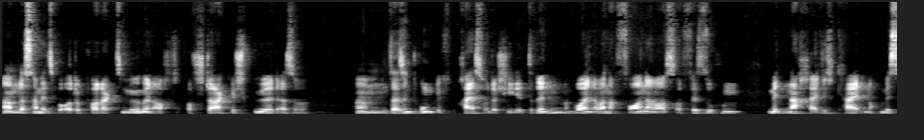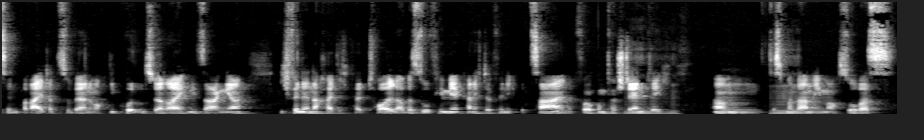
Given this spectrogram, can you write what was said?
Ähm, das haben wir jetzt bei Auto Products Möbeln auch, auch stark gespürt. Also ähm, da sind Preisunterschiede drin, wollen aber nach vorne raus auch versuchen, mit Nachhaltigkeit noch ein bisschen breiter zu werden, um auch die Kunden zu erreichen, die sagen, ja, ich finde Nachhaltigkeit toll, aber so viel mehr kann ich dafür nicht bezahlen. Vollkommen verständlich. Mhm. Ähm, dass mhm. man dann eben auch sowas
